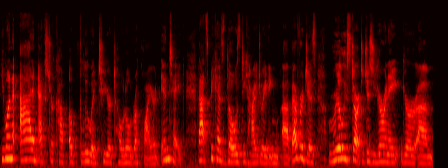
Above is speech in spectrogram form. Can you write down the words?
you wanna add an extra cup of fluid to your total required intake. That's because those dehydrating uh, beverages really start to just urinate your um,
